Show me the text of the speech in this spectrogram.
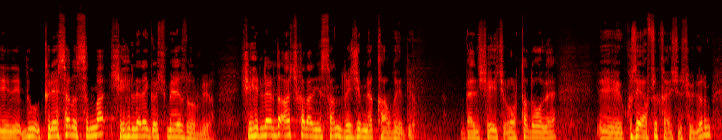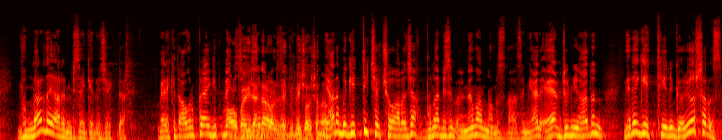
e, bu küresel ısınma şehirlere göçmeye zorluyor. Şehirlerde aç kalan insan rejimle kavga ediyor. Ben şey için Orta Doğu ve e, Kuzey Afrika için söylüyorum. Bunlar da yarın bize gelecekler. Belki de Avrupa'ya gitmek Avrupa'ya için gidenler var, bize gitmeye çalışanlar var. Yani bu gittikçe çoğalacak. Buna bizim önlem almamız lazım. Yani eğer dünyanın nereye gittiğini görüyorsanız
